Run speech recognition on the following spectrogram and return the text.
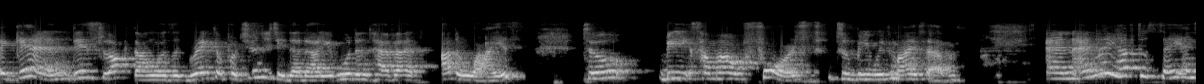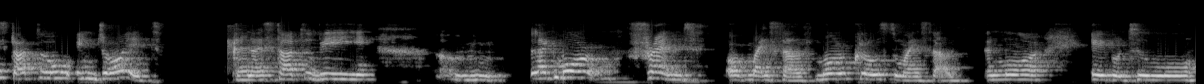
again, this lockdown was a great opportunity that I wouldn't have had otherwise to be somehow forced to be with myself. And, and I have to say, I start to enjoy it. And I start to be um, like more friend of myself, more close to myself, and more able to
